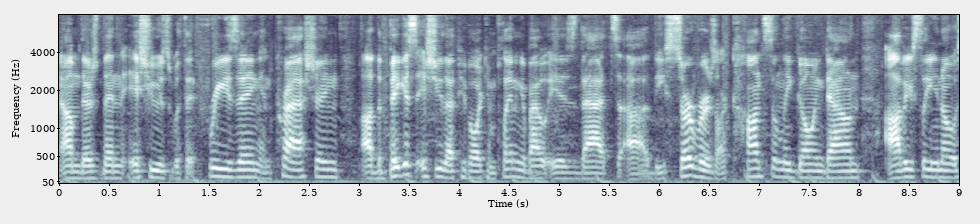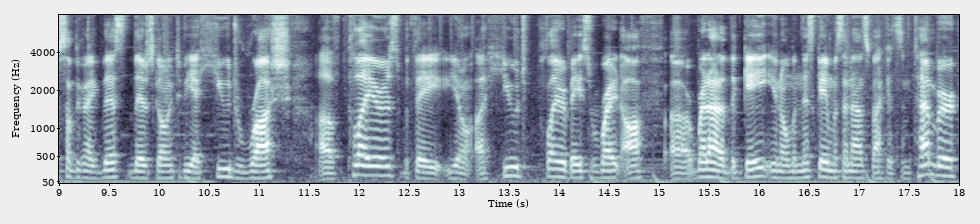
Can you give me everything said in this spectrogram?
Um, there's been issues with it freezing and crashing. Uh, the biggest issue that people are complaining about is that uh, the servers are constantly going down. Obviously you know something like this there's going to be a huge rush of players with a you know a huge player base right off uh, right out of the gate. You know when this game was announced back in September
